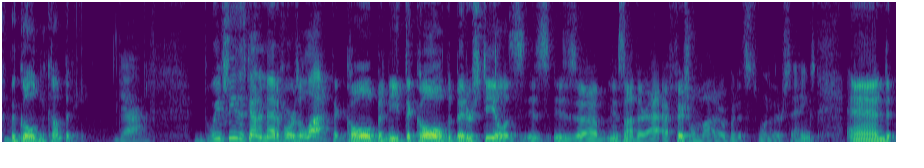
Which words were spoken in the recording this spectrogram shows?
The mm-hmm. Golden Company. Yeah. We've seen this kind of metaphors a lot. The gold beneath the gold, the bitter steel is is is uh, it's not their official motto, but it's one of their sayings. And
